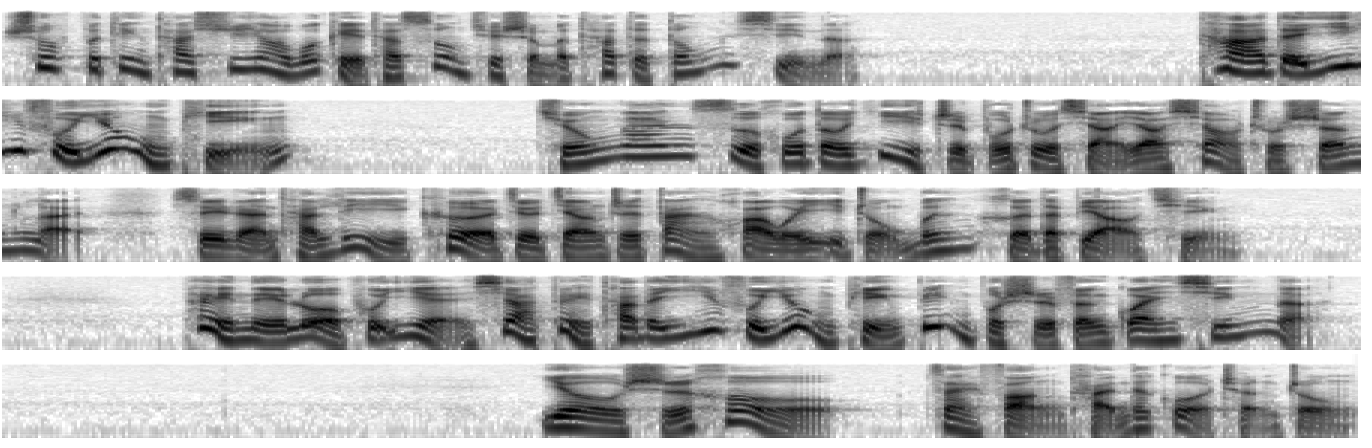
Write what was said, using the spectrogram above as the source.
说不定他需要我给他送去什么他的东西呢？他的衣服用品。”琼安似乎都抑制不住想要笑出声来，虽然他立刻就将之淡化为一种温和的表情。佩内洛普眼下对他的衣服用品并不十分关心呢。有时候在访谈的过程中。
